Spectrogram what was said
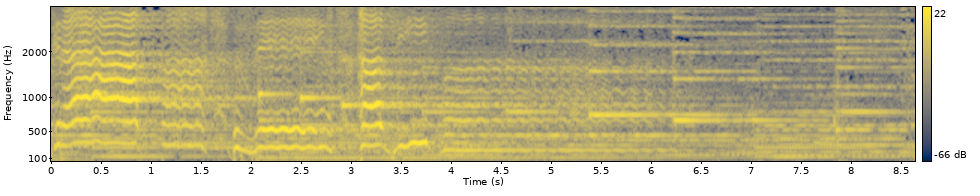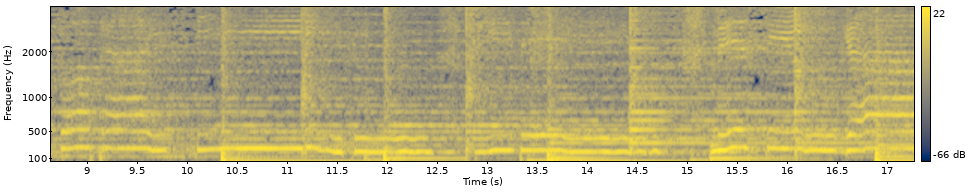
graça vem avivar. Sopra Espírito de Deus nesse lugar.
